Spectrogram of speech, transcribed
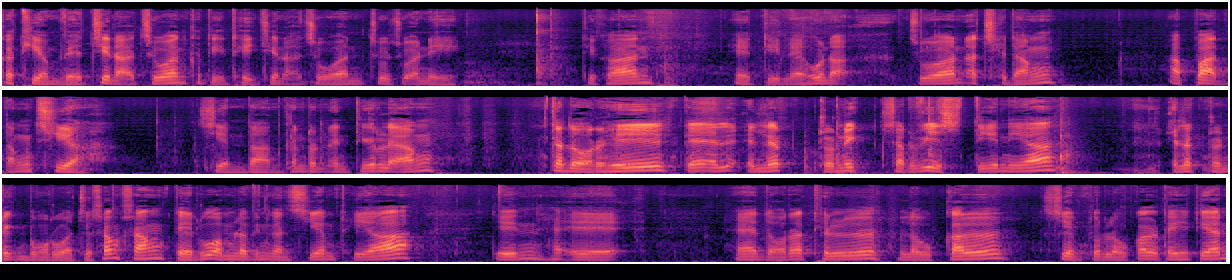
ka thiam ve china chuan ka ti thei china chuan chu chu ani ti khan e ti le huna chuan a chedang a pa dang chia siam dan kan ron entir le ang ka dor hi ke electronic service ti ania electronic bungrua chi sang sang te lu am lovin kan siam thia tin he he dora thil local siam tur local te hi tian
